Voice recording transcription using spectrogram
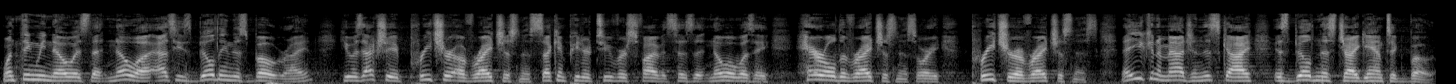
One thing we know is that Noah, as he's building this boat, right, he was actually a preacher of righteousness. 2 Peter 2, verse 5, it says that Noah was a herald of righteousness or a preacher of righteousness. Now you can imagine this guy is building this gigantic boat.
